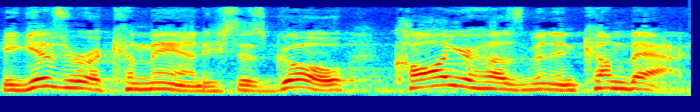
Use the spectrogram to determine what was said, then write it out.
He gives her a command. He says, Go, call your husband, and come back.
